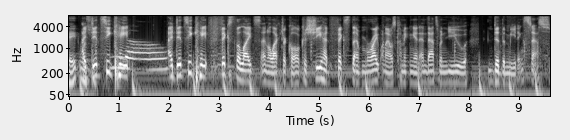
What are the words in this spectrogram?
Kate, I did see Kate. No. I did see Kate fix the lights and electrical because she had fixed them right when I was coming in, and that's when you did the meeting, SNES.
